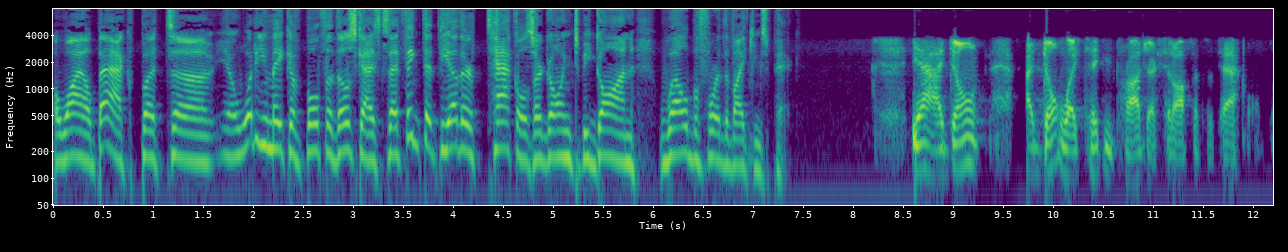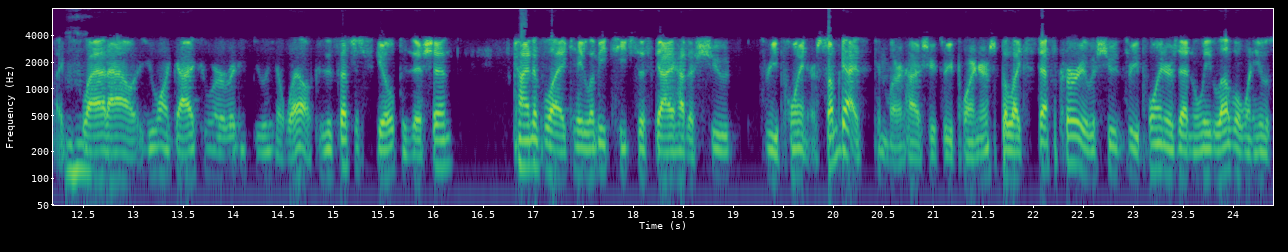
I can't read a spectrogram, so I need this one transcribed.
a while back. But uh, you know, what do you make of both of those guys? Because I think that the other tackles are going to be gone well before the Vikings pick. Yeah, I don't. I don't like taking projects at offensive tackle, like mm-hmm. flat out. You want guys who are already doing it well because it's such a skill position. It's kind of like, hey, let me teach this guy how to shoot three pointers. Some guys can learn how to shoot three pointers, but like Steph Curry was shooting three pointers at an elite level when he was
